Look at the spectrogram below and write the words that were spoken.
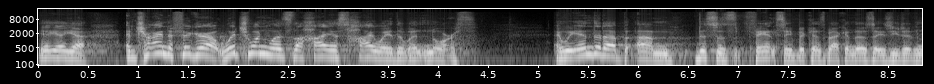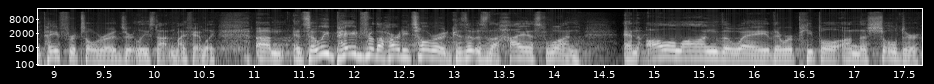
Yeah, yeah, yeah. And trying to figure out which one was the highest highway that went north. And we ended up, um, this is fancy because back in those days you didn't pay for toll roads, or at least not in my family. Um, and so we paid for the Hardy Toll Road because it was the highest one. And all along the way, there were people on the shoulder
